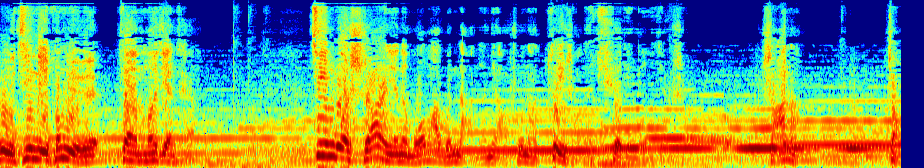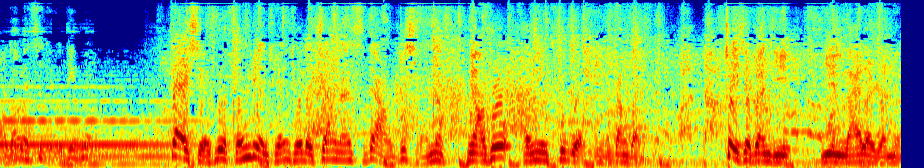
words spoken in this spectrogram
不经历风雨，怎么见彩虹？经过十二年的摸爬滚打呢，鸟叔呢最少的确定了一件事，啥呢？找到了自己的定位。在写出红遍全球的《江南 Style》之前呢，鸟叔曾经出过五张专辑，这些专辑引来了人们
